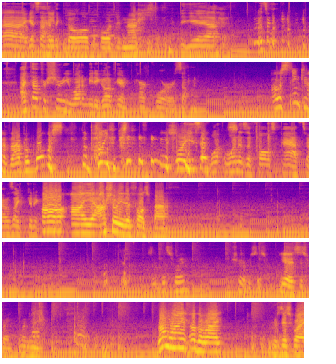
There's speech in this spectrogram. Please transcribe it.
uh, I guess I'll have to. go overboard, didn't I? Yeah. What's, I thought for sure you wanted me to go up here and parkour or something. I was thinking of that, but what was the point? Well, you said one, one is a false path, so I was like gonna. Oh, oh yeah, I'll show you the false path. Is it this way? I'm sure it was this way. Yeah, it's this way. Wait. Wrong way, other way. It was this way.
